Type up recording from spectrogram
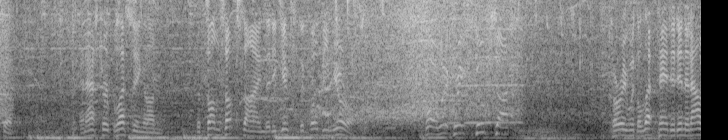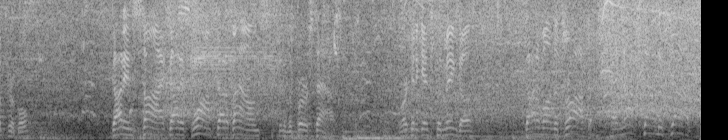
So, and asked her blessing on the thumbs up sign that he gives to the Kobe mural. Boy, what a great scoop shot. Curry with the left-handed in and out dribble. Got inside, got it blocked, out of bounds into the first half. Working against Kuminga. Got him on the drop and knocks down the shot.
